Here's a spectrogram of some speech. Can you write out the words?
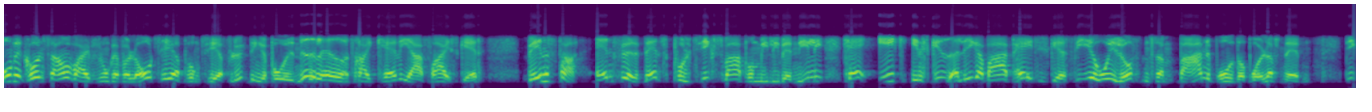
hun vil kun samarbejde, hvis hun kan få lov til at punktere flygtningebåde i Middelhavet og trække kaviar fra i skat. Venstre, anført af dansk politik svar på Milli Vanilli, kan ikke en skid og ligger bare apatiske og stiger ud i luften som barnebrud på bryllupsnatten. De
